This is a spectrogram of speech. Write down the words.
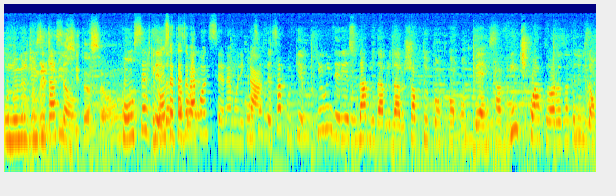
o número de número visitação. De visitação. Com certeza. E com certeza Agora, vai acontecer, né, Mônica? Com certeza. Sabe por quê? Porque o endereço www.shoptour.com.br está 24 horas na televisão.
